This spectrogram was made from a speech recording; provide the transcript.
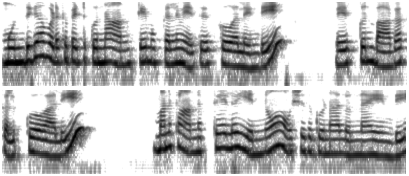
ముందుగా ఉడకపెట్టుకున్న ఆనపకాయ ముక్కల్ని వేసేసుకోవాలండి. వేసుకొని బాగా కలుపుకోవాలి. మనకు ఆనపకాయలో ఎన్నో ఔషధ గుణాలు ఉన్నాయండి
